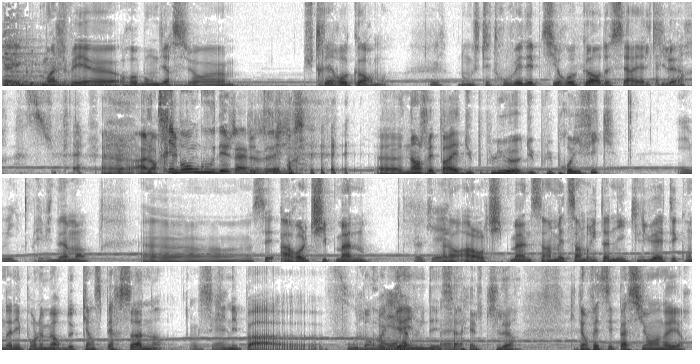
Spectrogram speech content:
Euh, écoute, moi, je vais euh, rebondir sur. je suis très record, moi. Oui. Donc, je t'ai trouvé des petits records de serial killer. Super. Euh, Alors, très bon goût déjà. de très bon- Euh, non, je vais parler du plus, euh, du plus prolifique, Et oui. évidemment. Euh, c'est Harold Chipman. Ok. Alors, Harold Chipman, c'est un médecin britannique qui, lui, a été condamné pour le meurtre de 15 personnes, ce qui n'est pas euh, fou dans le game des ouais. serial killers, qui étaient en fait ses patients, hein, d'ailleurs.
